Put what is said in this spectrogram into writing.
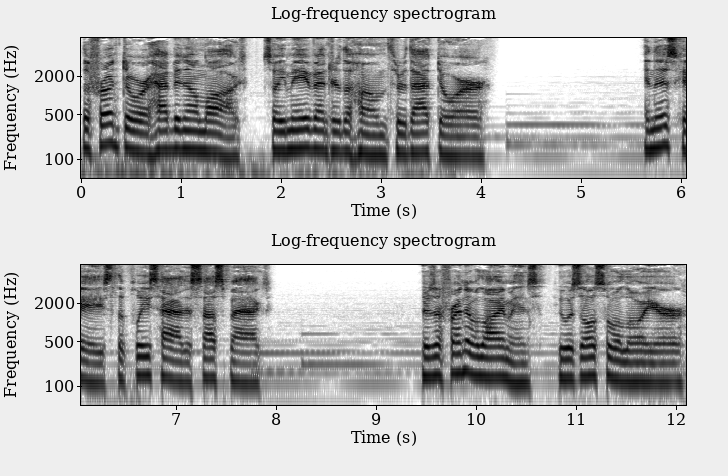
The front door had been unlocked, so he may have entered the home through that door. In this case, the police had a suspect. There's a friend of Lyman's who was also a lawyer.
